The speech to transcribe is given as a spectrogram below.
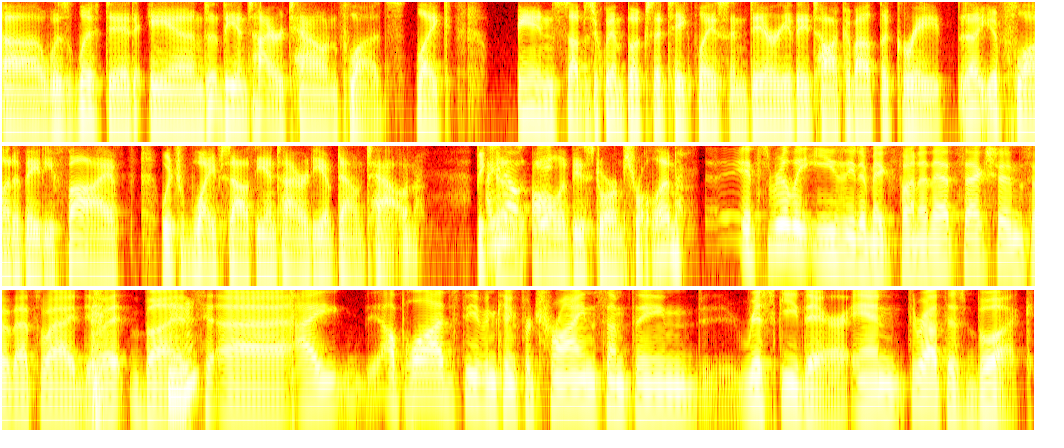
uh, was lifted, and the entire town floods. Like in subsequent books that take place in Derry, they talk about the Great uh, Flood of '85, which wipes out the entirety of downtown because know, all it- of these storms roll in. it's really easy to make fun of that section, so that's why I do it. But Mm-hmm. uh, I applaud Stephen King for trying something risky there and throughout this book.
